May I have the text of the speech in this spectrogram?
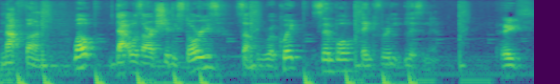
not fun. Well, that was our shitty stories. Something real quick, simple. Thank you for listening. Peace.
